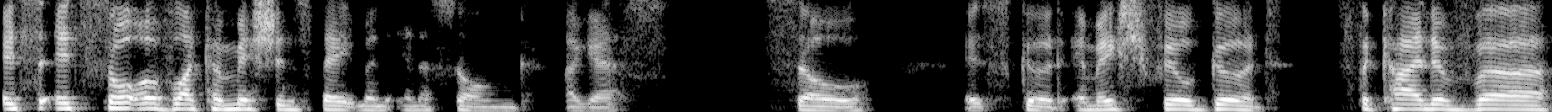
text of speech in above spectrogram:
it's it's sort of like a mission statement in a song i guess so it's good it makes you feel good it's the kind of uh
